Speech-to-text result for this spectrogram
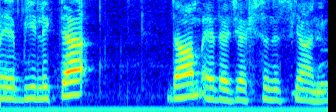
e, birlikte devam edeceksiniz yani.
